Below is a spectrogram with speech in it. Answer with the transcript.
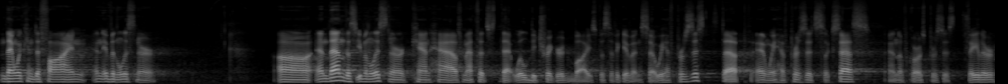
And then we can define an event listener. Uh, and then this event listener can have methods that will be triggered by specific events. So we have persist step, and we have persist success, and of course persist failure.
